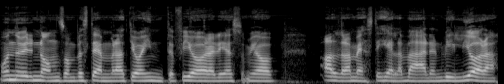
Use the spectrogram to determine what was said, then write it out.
Och nu är det någon som bestämmer att jag inte får göra det som jag allra mest i hela världen vill göra.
